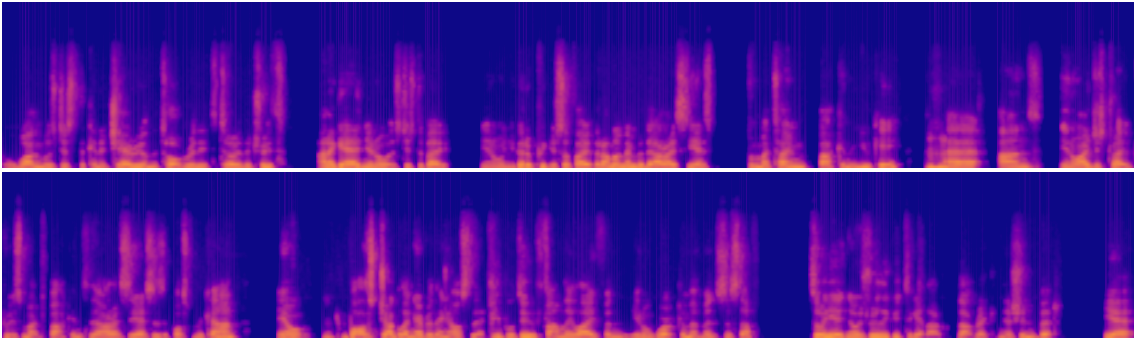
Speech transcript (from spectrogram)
one was just the kind of cherry on the top, really, to tell you the truth. And again, you know, it's just about you know, you've got to put yourself out there. I'm a member of the RICS from my time back in the UK. Mm-hmm. Uh, and, you know, I just try to put as much back into the RICS as I possibly can, you know, whilst juggling everything else that people do, family life and, you know, work commitments and stuff. So, yeah, no, it's really good to get that, that recognition. But yeah,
